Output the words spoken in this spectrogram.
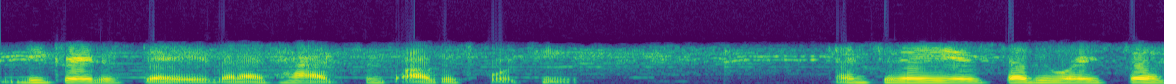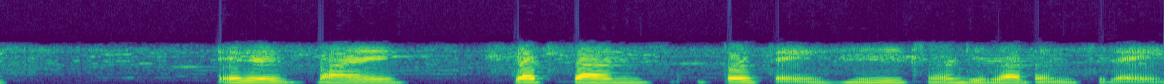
the greatest day that I've had since August 14th. And today is February 5th. It is my stepson's birthday. He turned 11 today.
